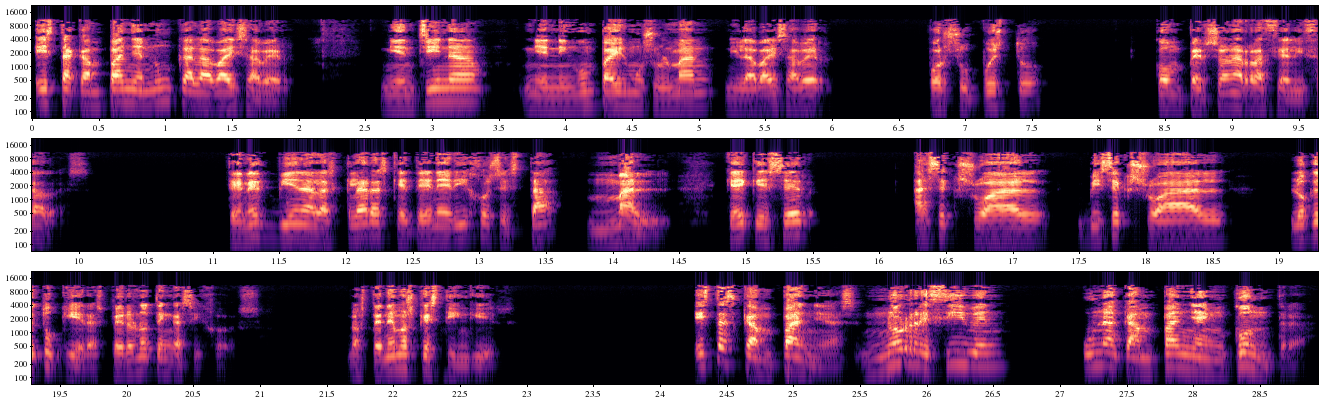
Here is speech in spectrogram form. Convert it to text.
Esta campaña nunca la vais a ver. Ni en China, ni en ningún país musulmán, ni la vais a ver, por supuesto, con personas racializadas. Tened bien a las claras que tener hijos está mal, que hay que ser asexual, bisexual, lo que tú quieras, pero no tengas hijos. Nos tenemos que extinguir. Estas campañas no reciben una campaña en contra,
